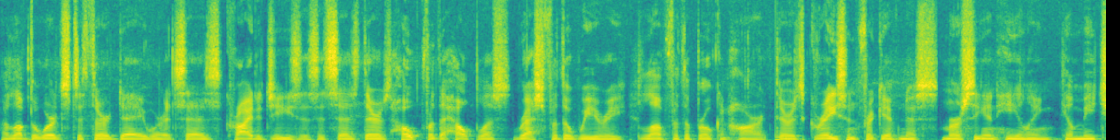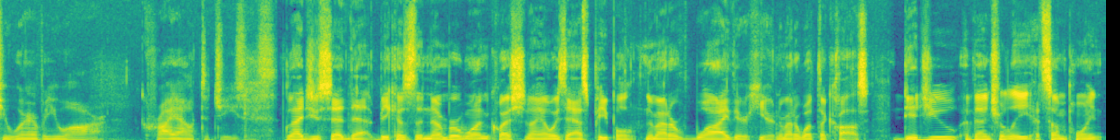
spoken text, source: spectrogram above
I love the words to Third Day where it says, Cry to Jesus. It says, There is hope for the helpless, rest for the weary, love for the broken heart. There is grace and forgiveness, mercy and healing. He'll meet you wherever you are. Cry out to Jesus. Glad you said that because the number one question I always ask people, no matter why they're here, no matter what the cause, did you eventually at some point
